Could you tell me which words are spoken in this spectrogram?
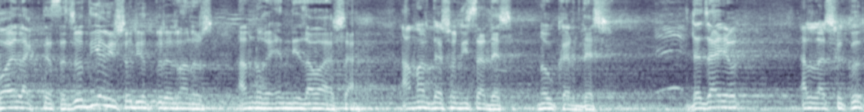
ভয় লাগতেছে, যদি আমি শরীয়তপুরের মানুষ, আপনাকে হিন্দি যাওয়া আসা। আমার দেশও নিচা দেশ, নৌকার দেশ। তা যাই হোক আল্লাহ শুকুর,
